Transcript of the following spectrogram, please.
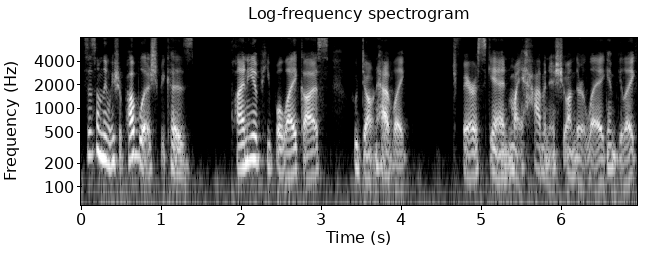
This is something we should publish because plenty of people like us who don't have like fair skin might have an issue on their leg and be like,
